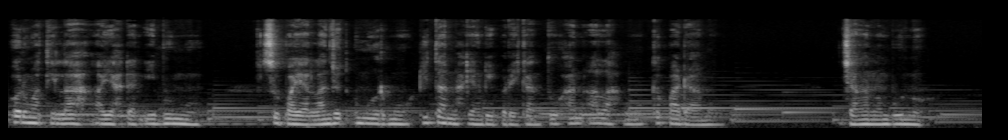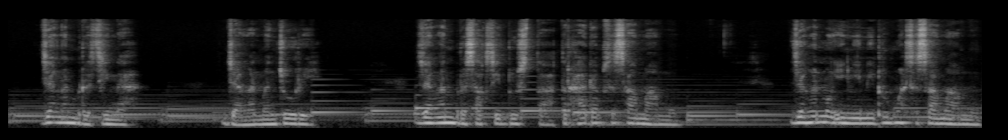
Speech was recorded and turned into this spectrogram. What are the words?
Hormatilah ayah dan ibumu, supaya lanjut umurmu di tanah yang diberikan Tuhan Allahmu kepadamu. Jangan membunuh, jangan berzinah, jangan mencuri, Jangan bersaksi dusta terhadap sesamamu. Jangan mengingini rumah sesamamu.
